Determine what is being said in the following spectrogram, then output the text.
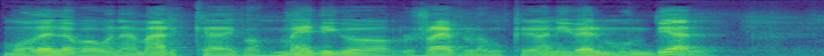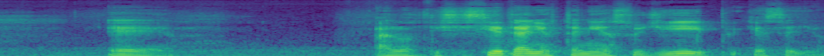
modelo para una marca de cosméticos, Revlon, creo a nivel mundial. Eh, a los 17 años tenía su jeep, qué sé yo.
